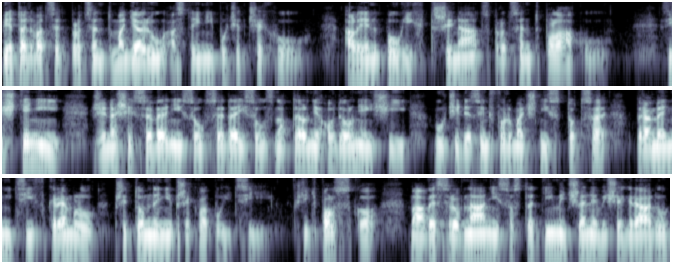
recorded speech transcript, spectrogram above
25% Maďarů a stejný počet Čechů, ale jen pouhých 13% Poláků. Zjištění, že naši severní sousedé jsou znatelně odolnější vůči dezinformační stoce pramenící v Kremlu, přitom není překvapující. Vždyť Polsko má ve srovnání s ostatními členy Vyšegrádu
